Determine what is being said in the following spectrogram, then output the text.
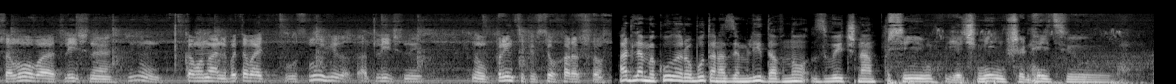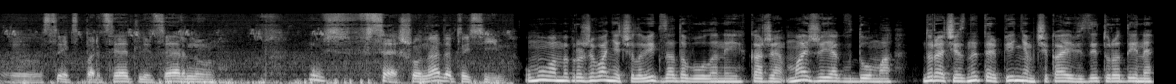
столовое отличное, ну, коммунально-бытовые услуги отличные. Ну, в принципе, все хорошо. А для Миколи робота на землі давно звична. Сів, ячмінь, пшеницю, е, експарцет, люцерну. Ну, вс- все, що треба, то сів. Умовами проживання чоловік задоволений. Каже, майже як вдома. До речі, з нетерпінням чекає візиту родини.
